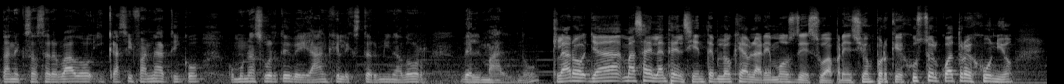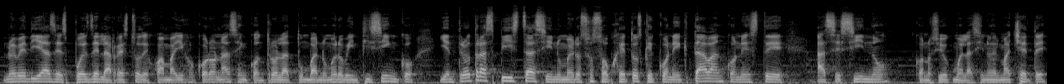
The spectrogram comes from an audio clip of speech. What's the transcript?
tan exacerbado y casi fanático, como una suerte de ángel exterminador del mal, ¿no? Claro, ya más adelante en el siguiente bloque hablaremos de su aprehensión, porque justo el 4 de junio, nueve días después del arresto de Juan Vallejo Corona, se encontró la tumba número 25 y entre otras pistas y numerosos objetos que conectaban con este asesino conocido como el asesino del machete,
